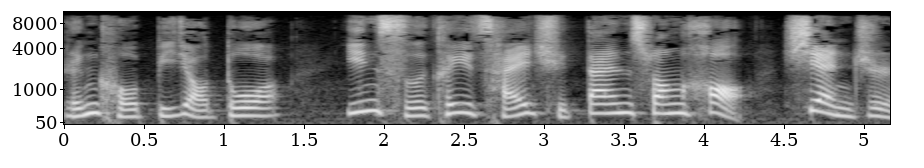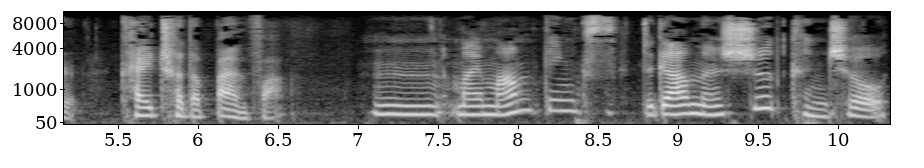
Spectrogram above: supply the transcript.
人口比较多，因此可以采取单双号限制开车的办法。Mm, my mom thinks the government should control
